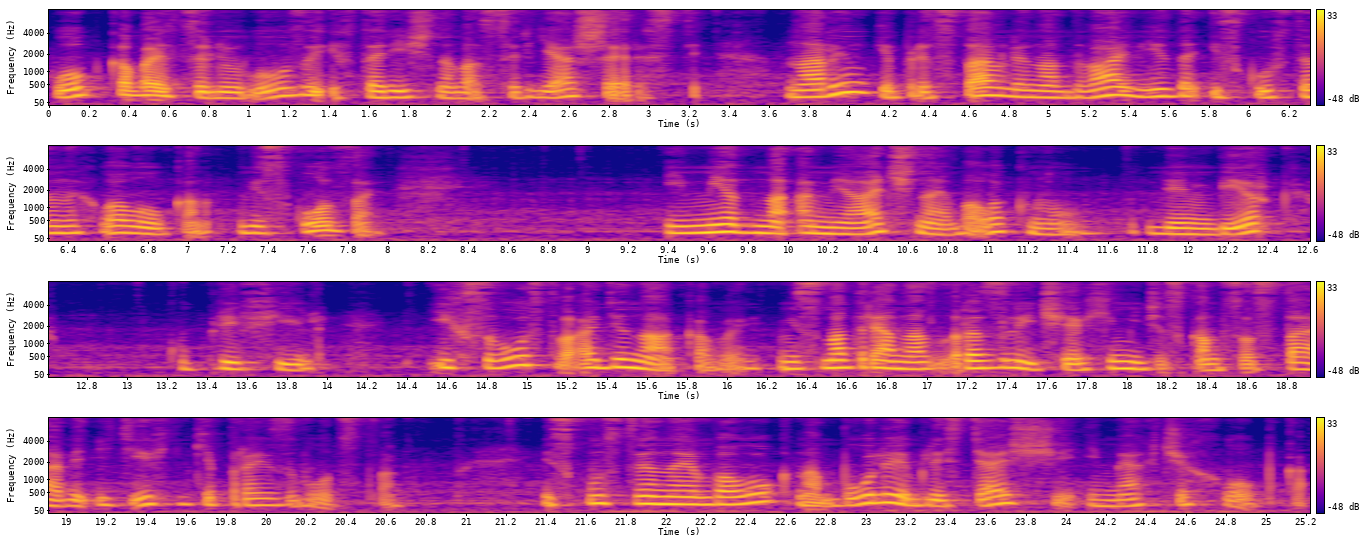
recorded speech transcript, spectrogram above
хлопковой целлюлозы и вторичного сырья шерсти. На рынке представлено два вида искусственных волокон – вискоза и медно-аммиачное волокно, бемберг, куприфиль. Их свойства одинаковые, несмотря на различия в химическом составе и технике производства. Искусственные волокна более блестящие и мягче хлопка,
